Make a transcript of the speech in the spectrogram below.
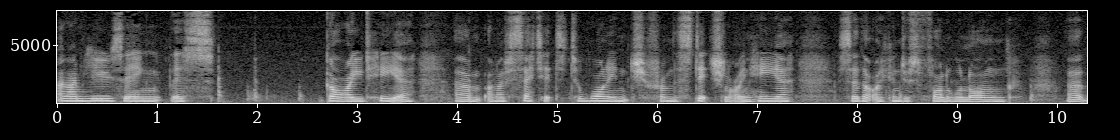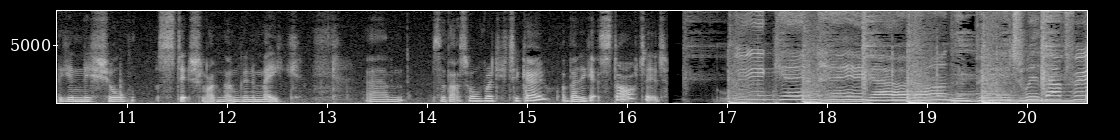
and I'm using this guide here um, and I've set it to one inch from the stitch line here so that I can just follow along uh, the initial stitch line that I'm going to make. Um, so that's all ready to go. I better get started. We can hang out on the beach without freezing.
